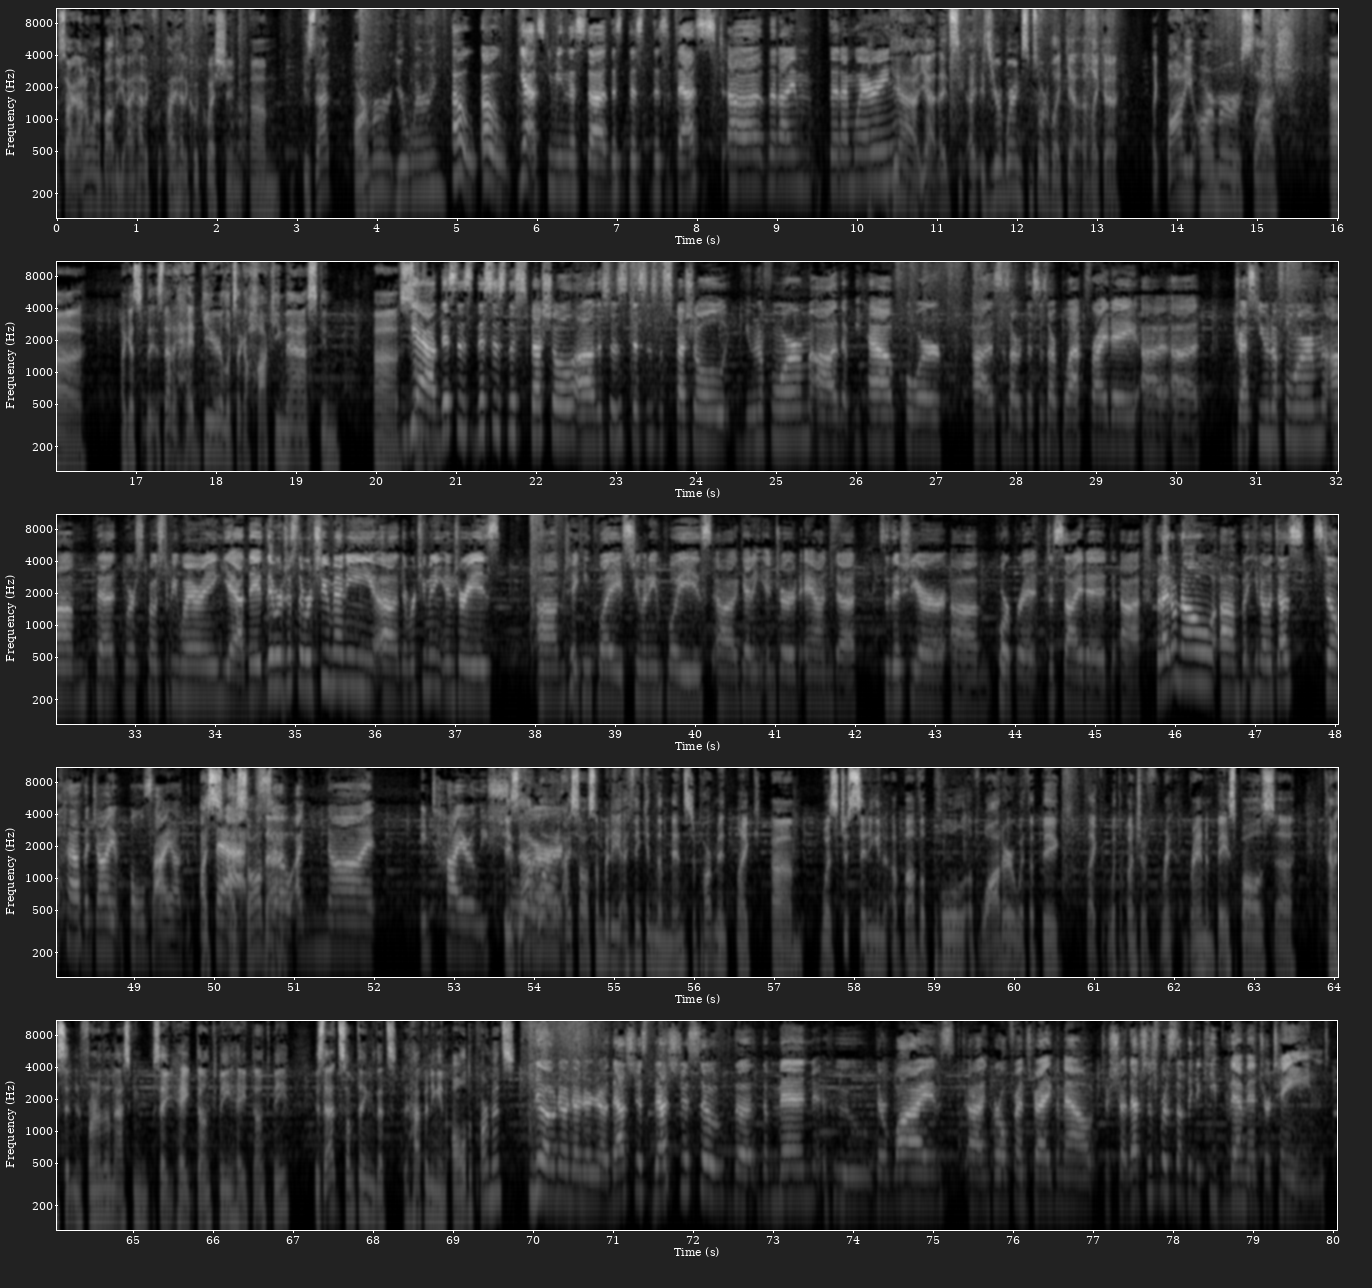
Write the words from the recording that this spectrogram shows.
Sorry, I don't want to bother you. I had a I had a quick question. Um, is that armor you're wearing? Oh, oh, yes. You mean this uh, this this this vest uh, that I'm that I'm wearing? Yeah, yeah. It's, uh, you're wearing some sort of like yeah, like a like body armor slash. Uh, I guess is that a headgear? Looks like a hockey mask and. Uh, some- Yeah, this is this is the special. Uh, this is this is the special uniform uh, that we have for. Uh, this is our this is our Black Friday uh, uh, dress uniform um, that we're supposed to be wearing. Yeah, they they were just there were too many uh, there were too many injuries um, taking place, too many employees uh, getting injured, and uh, so this year um, corporate decided. Uh, but I don't know. Um, but you know, it does still have a giant bullseye on the I s- I back. saw that. So I'm not entirely sure. Is that why I saw somebody? I think in the men's department, like, um, was just sitting in above a pool of water with a big, like, with a bunch of ra- random baseballs, uh, kind of sitting in front of them, asking, say, "Hey, dunk me! Hey, dunk me!" Is that something that's happening in all departments? No, no, no, no, no. That's just that's just so the the men who their wives uh, and girlfriends drag them out to show. That's just for something to keep them entertained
